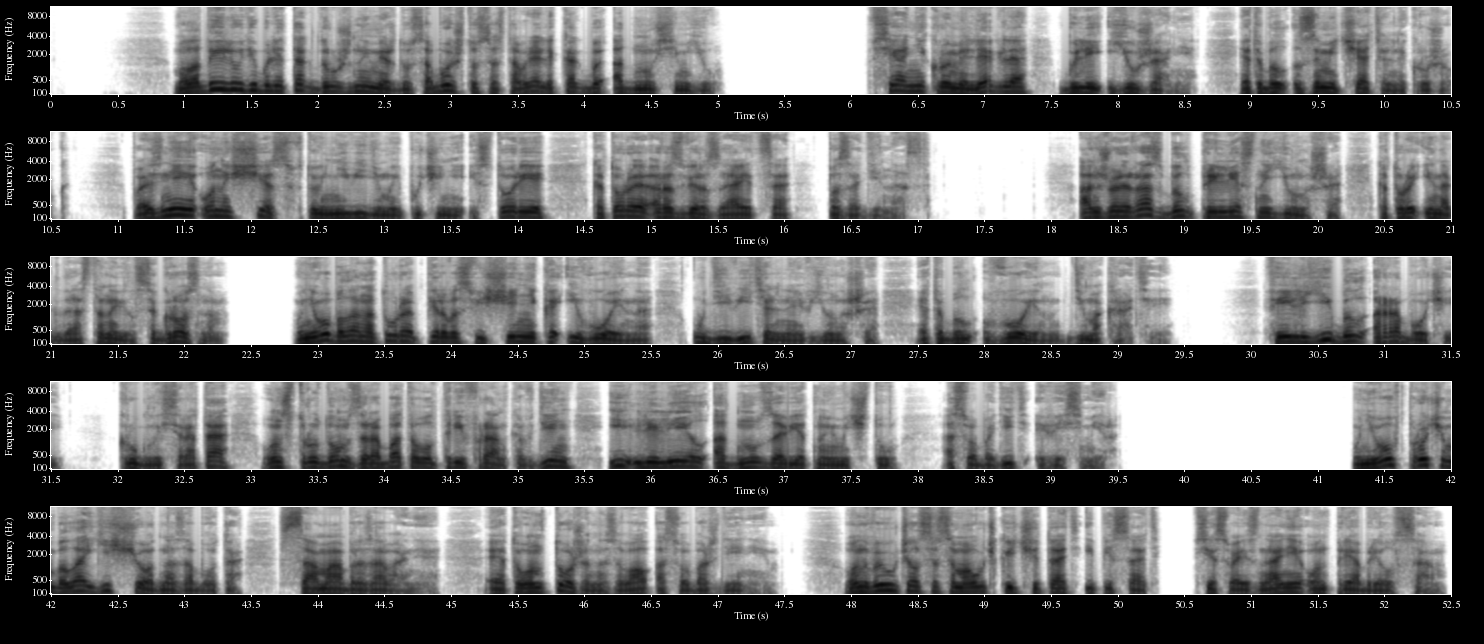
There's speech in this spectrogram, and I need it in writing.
Молодые люди были так дружны между собой, что составляли как бы одну семью. Все они, кроме Легля, были южане. Это был замечательный кружок. Позднее он исчез в той невидимой пучине истории, которая разверзается позади нас. Анжольрас был прелестный юноша, который иногда становился грозным. У него была натура первосвященника и воина, удивительная в юноше. Это был воин демократии. Фейльи был рабочий. Круглый сирота, он с трудом зарабатывал три франка в день и лелеял одну заветную мечту — освободить весь мир. У него, впрочем, была еще одна забота — самообразование. Это он тоже называл освобождением. Он выучился самоучкой читать и писать, все свои знания он приобрел сам.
